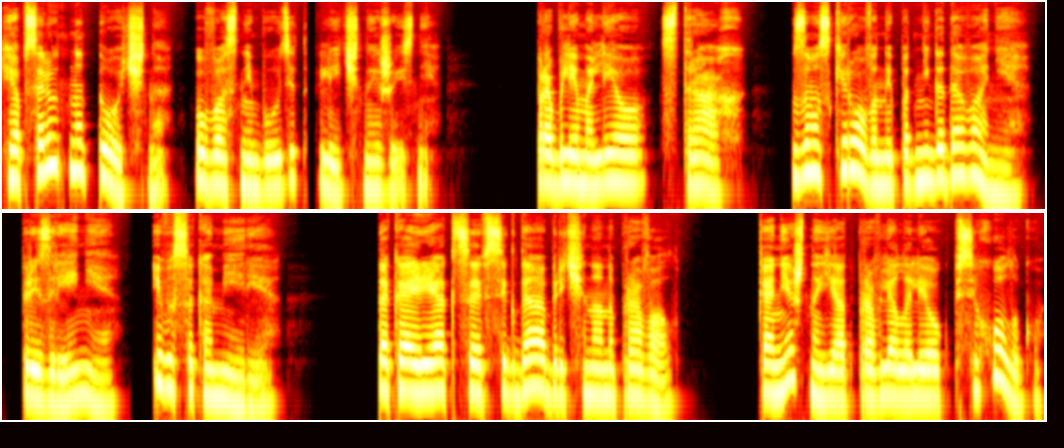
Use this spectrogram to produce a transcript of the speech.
и абсолютно точно у вас не будет личной жизни. Проблема Лео — страх, замаскированный под негодование, презрение и высокомерие. Такая реакция всегда обречена на провал. Конечно, я отправляла Лео к психологу,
